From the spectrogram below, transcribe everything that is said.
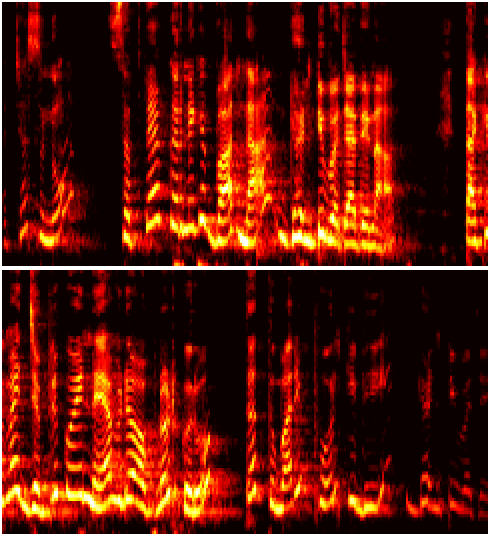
अच्छा सुनो। सब्सक्राइब करने के बाद ना, घंटी बजा देना। ताकि मैं जब भी कोई नया वीडियो अपलोड करूँ तो तुम्हारी फ़ोन की भी घंटी बजे।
